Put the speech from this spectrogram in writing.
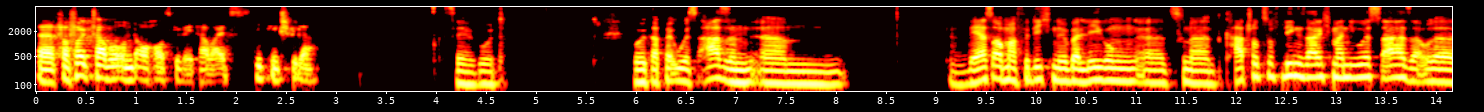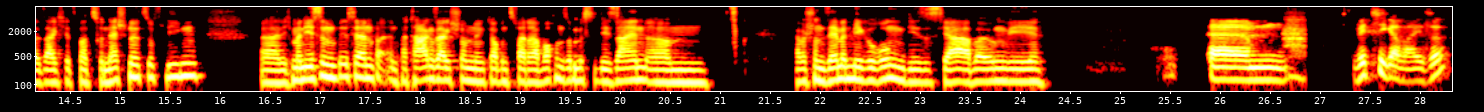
äh, verfolgt habe und auch ausgewählt habe als Lieblingsspieler. Sehr gut. Wo wir gerade bei USA sind, ähm, wäre es auch mal für dich eine Überlegung, äh, zu einer Cardshow zu fliegen, sage ich mal, in die USA, oder sage ich jetzt mal zu National zu fliegen? Äh, ich meine, die ist, in, ist ja in, in ein paar Tagen, sage ich schon, ich glaube in zwei, drei Wochen, so müsste die sein. Ähm, habe schon sehr mit mir gerungen dieses Jahr, aber irgendwie. Ähm, witzigerweise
